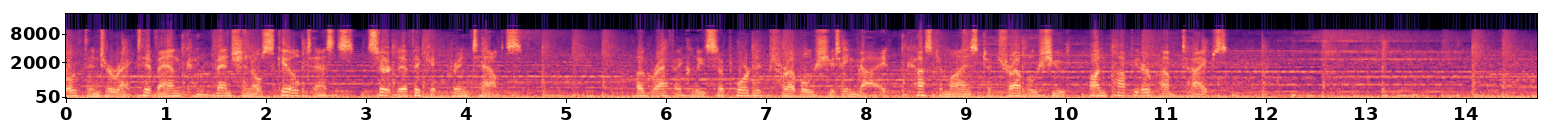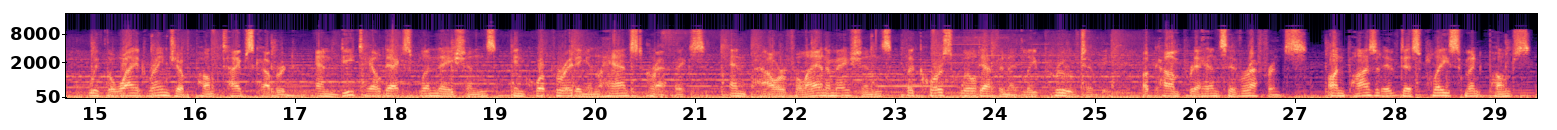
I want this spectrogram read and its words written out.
Both interactive and conventional skill tests, certificate printouts. A graphically supported troubleshooting guide, customized to troubleshoot on popular pump types. With the wide range of pump types covered, and detailed explanations, incorporating enhanced graphics, and powerful animations, the course will definitely prove to be a comprehensive reference on positive displacement pumps.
